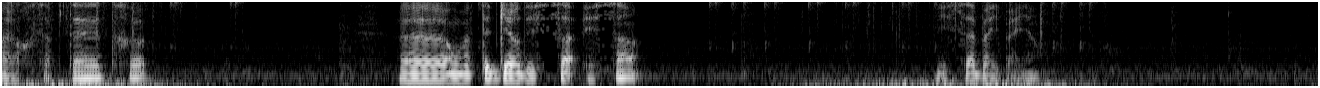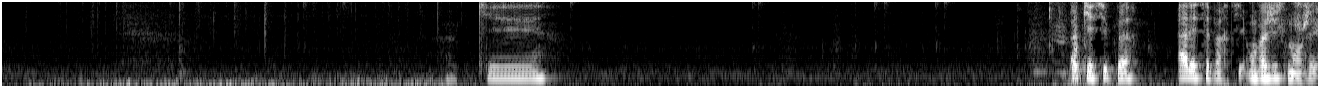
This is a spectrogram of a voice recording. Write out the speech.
Alors, ça peut-être... Euh, on va peut-être garder ça et ça. Et ça, bye bye. hein. Ok. Ok, super. Allez, c'est parti. On va juste manger.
